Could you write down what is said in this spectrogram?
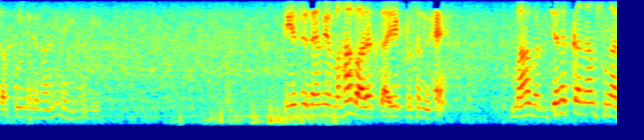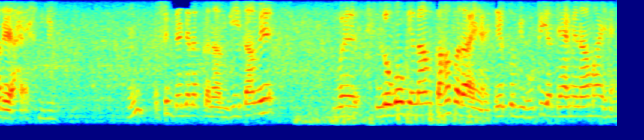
तब कोई परेशानी नहीं होगी। इस विषय में महाभारत का एक प्रसंग है। महाभारत जनक का नाम सुना गया है। हम्म, प्रसिद्ध जनक का नाम गीता में मैं लोगों के नाम कहाँ पर आए हैं? एक तो विभूति अध्याय में नाम आए हैं,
